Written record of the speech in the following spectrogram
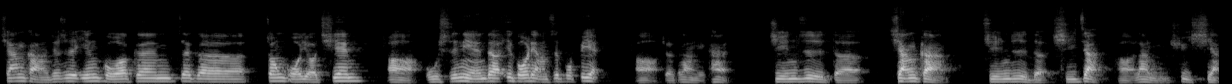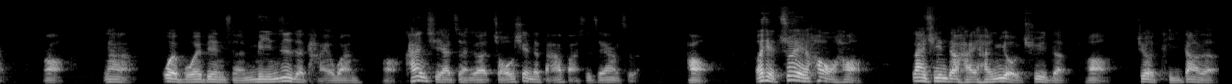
香港就是英国跟这个中国有签啊五十年的一国两制不变啊，就让你看今日的香港。今日的西藏啊，让你去想啊，那会不会变成明日的台湾哦？看起来整个轴线的打法是这样子的，好，而且最后哈，赖清德还很有趣的啊，就提到了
